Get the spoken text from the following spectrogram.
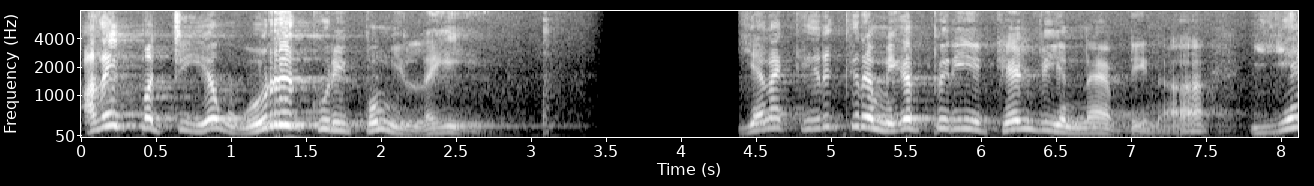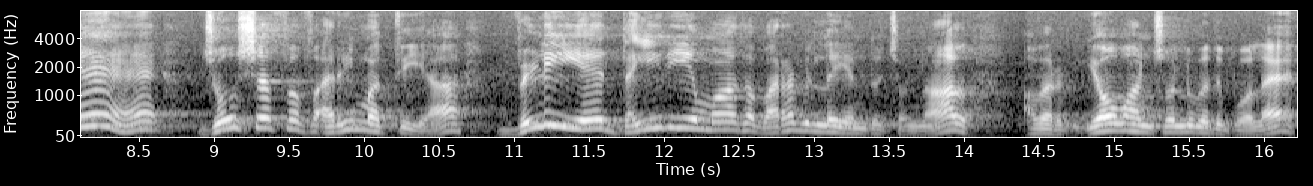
அதை பற்றிய ஒரு குறிப்பும் இல்லை. எனக்கு இருக்கிற மிகப்பெரிய கேள்வி என்ன அப்படின்னா ஏன் ஜோசப் ஆஃப் அரிமத்தியா வெளியே தைரியமாக வரவில்லை என்று சொன்னால் அவர் யோவான் சொல்லுவது போல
